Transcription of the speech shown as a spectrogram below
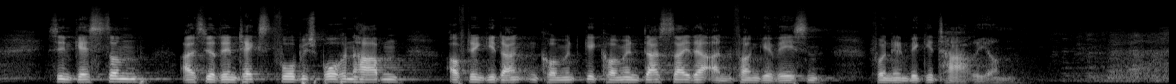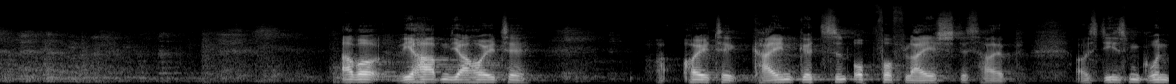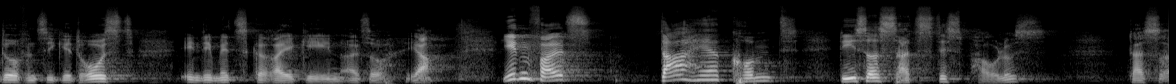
sind gestern, als wir den Text vorbesprochen haben, auf den Gedanken gekommen, das sei der Anfang gewesen von den Vegetariern. Aber wir haben ja heute, heute kein Götzenopferfleisch, deshalb aus diesem Grund dürfen Sie getrost in die Metzgerei gehen. Also ja, jedenfalls daher kommt dieser Satz des Paulus, das Reich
